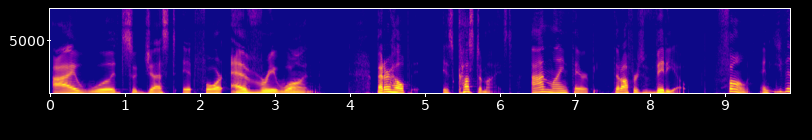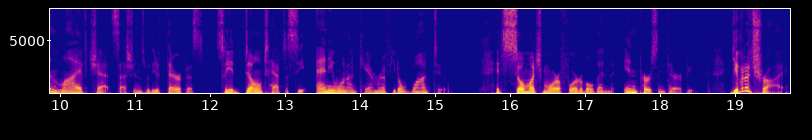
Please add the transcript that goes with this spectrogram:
I would suggest it for everyone. BetterHelp is customized online therapy that offers video, phone, and even live chat sessions with your therapist so you don't have to see anyone on camera if you don't want to. It's so much more affordable than in person therapy. Give it a try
